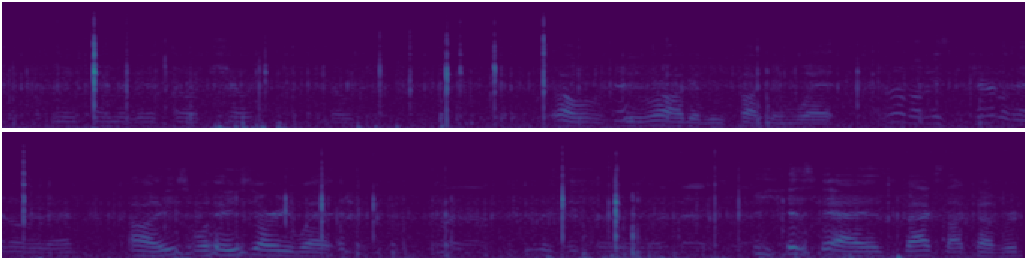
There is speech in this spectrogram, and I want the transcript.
Anytime we're gonna soak, soak, soak. Oh, dude, we're all gonna be fucking wet. What about Mr. Turtlehead over there? Oh, well, already wet. Yeah, his back's not covered.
